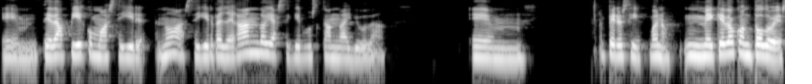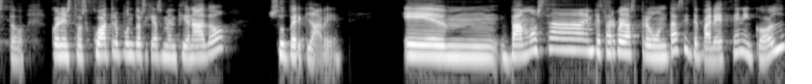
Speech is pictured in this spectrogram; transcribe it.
em, te da pie como a seguir, ¿no? A seguir llegando y a seguir buscando ayuda. Em, pero sí, bueno, me quedo con todo esto, con estos cuatro puntos que has mencionado, súper clave. Em, vamos a empezar con las preguntas, si te parece, Nicole.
